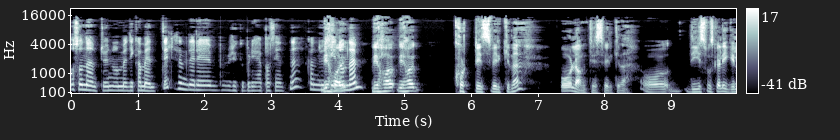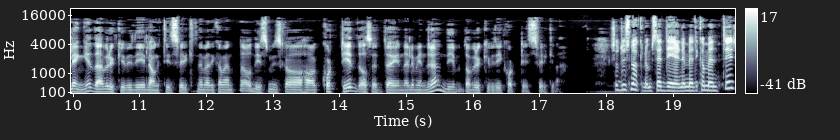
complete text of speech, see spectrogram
Og så nevnte du noen medikamenter som dere bruker på de her pasientene. Kan du vi si har, noe om dem? Vi har, vi har, korttidsvirkende og langtidsvirkende. Og de som skal ligge lenge, der bruker vi de langtidsvirkende medikamentene. Og de som vi skal ha kort tid, altså et døgn eller mindre, de, da bruker vi de korttidsvirkende. Så du snakker om sederende medikamenter?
